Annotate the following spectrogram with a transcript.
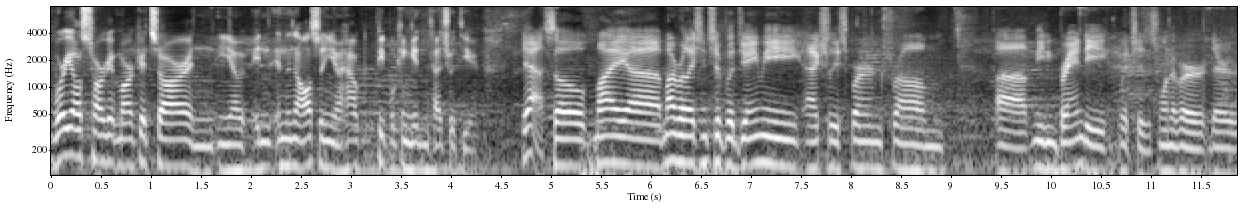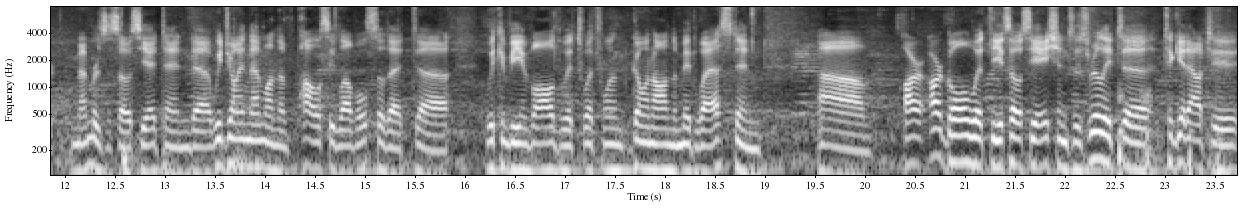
where y'all's target markets are, and you know, and, and then also you know how people can get in touch with you. Yeah, so my uh, my relationship with Jamie actually spurned from uh, meeting Brandy, which is one of her their members associate, and uh, we joined them on the policy level so that uh, we can be involved with what's going on in the Midwest. And um, our our goal with the associations is really to to get out to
